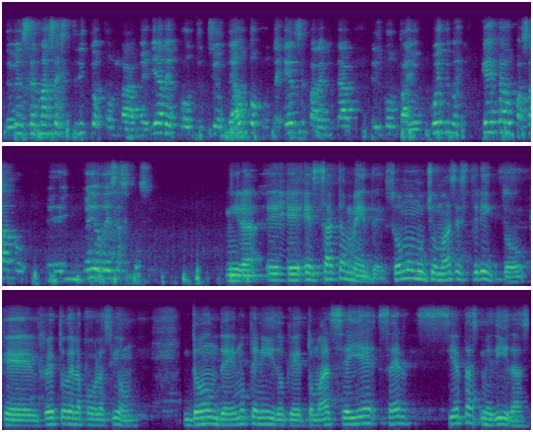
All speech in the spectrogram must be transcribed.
deben ser más estrictos con la medida de protección, de autoprotegerse para evitar el contagio? Cuénteme, ¿qué ha estado pasando en medio de esa situación? Mira, eh, exactamente, somos mucho más estrictos que el resto de la población donde hemos tenido que tomar ciertas medidas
